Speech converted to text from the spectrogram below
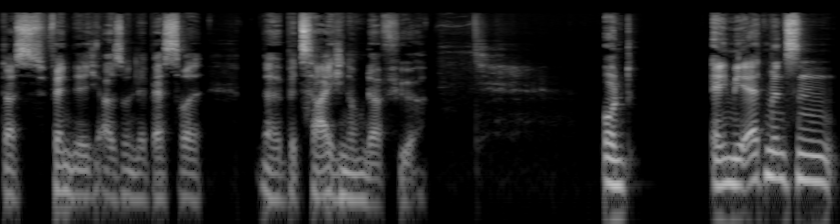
Das fände ich also eine bessere äh, Bezeichnung dafür. Und Amy Edmondson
